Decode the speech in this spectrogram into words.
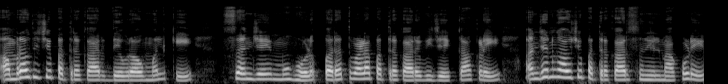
अमरावतीचे पत्रकार देवराव मलके संजय मोहोळ परतवाडा पत्रकार विजय काकडे अंजनगावचे पत्रकार सुनील माकोडे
